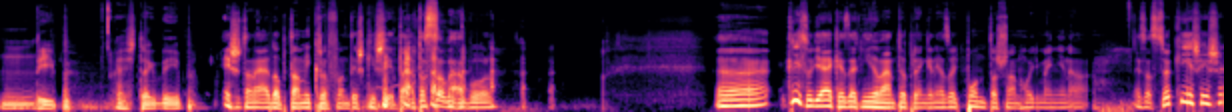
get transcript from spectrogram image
Hmm. Deep. Hashtag deep. És utána eldobta a mikrofont, és kisétált a szobából. Krisz ugye elkezdett nyilván töprengeni az, hogy pontosan hogy menjen a, ez a szökés, és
